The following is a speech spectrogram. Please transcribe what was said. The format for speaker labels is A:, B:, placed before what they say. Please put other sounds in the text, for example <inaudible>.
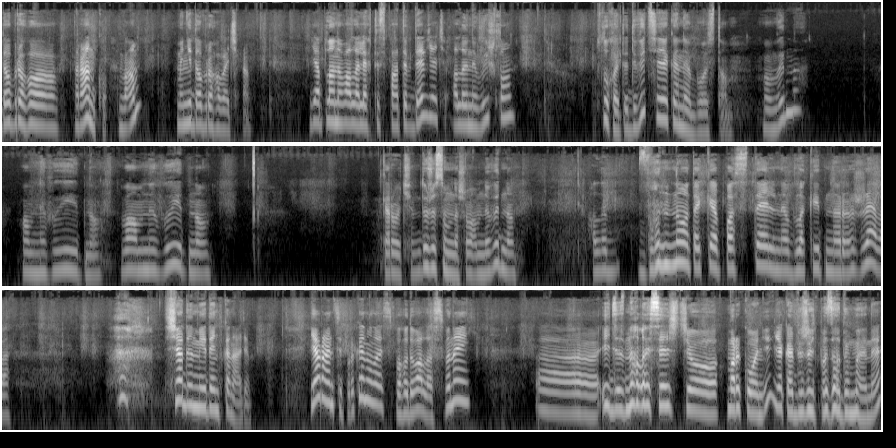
A: доброго ранку вам, мені доброго вечора. Я планувала лягти спати в 9, але не вийшло. Слухайте, дивіться, яке небо ось там. Вам видно? Вам не видно, вам не видно. Коротше, дуже сумно, що вам не видно. Але воно таке пастельне, блакитно рожеве. Ще один мій день в Канаді. Я вранці прокинулась, погодувала свиней і дізналася, що Марконі, яка біжить позаду мене,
